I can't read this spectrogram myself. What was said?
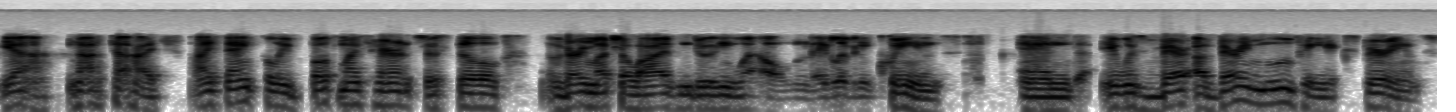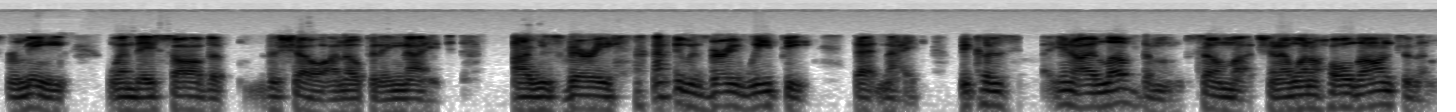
yeah, not die. I thankfully, both my parents are still very much alive and doing well. They live in Queens. And it was very, a very moving experience for me when they saw the, the show on opening night. I was very, I was very weepy that night because, you know, I love them so much and I want to hold on to them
